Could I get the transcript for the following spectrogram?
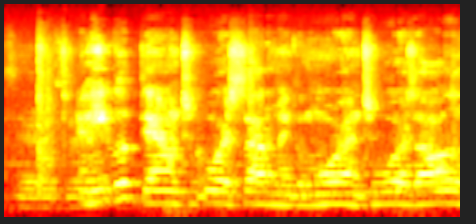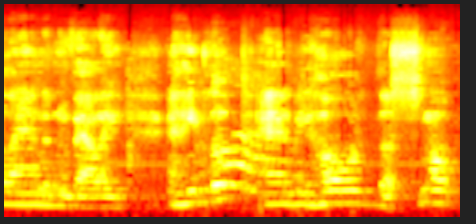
Say that, say And he looked down towards Sodom and Gomorrah and towards all the land in the valley. And he looked, and behold, the smoke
